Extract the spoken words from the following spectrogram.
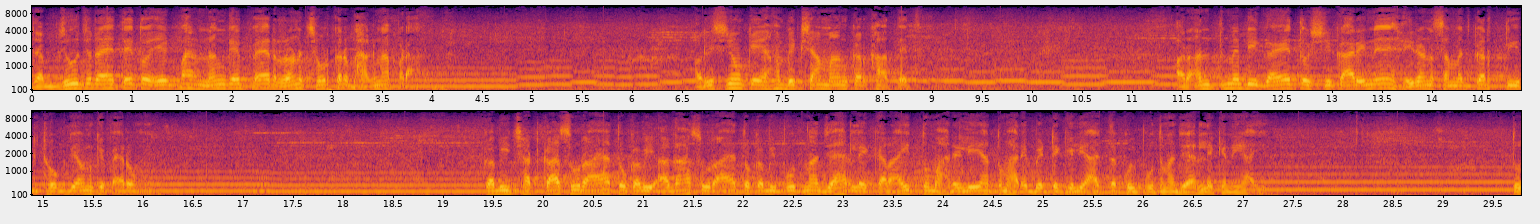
जब जूझ रहे थे तो एक बार नंगे पैर रण छोड़कर भागना पड़ा। और ऋषियों के यहाँ भिक्षा मांगकर खाते थे। और अंत में भी गए तो शिकारी ने हिरण समझकर तीर ठोक दिया उनके पैरों में। कभी छटकासुर आया तो कभी अघासुर आया तो कभी पूतना जहर लेकर आई, तुम्हारे लिए या तुम्हारे बेटे के लिए आज तक कोई पूतना जहर लेके नहीं आई। तो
